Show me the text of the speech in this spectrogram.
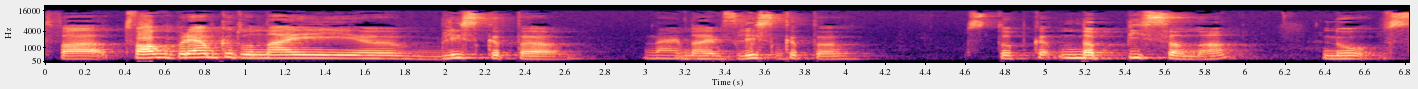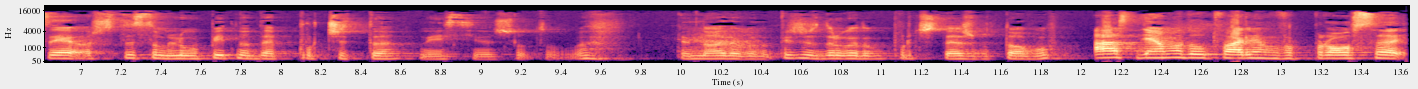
това, това го приемам като най-близката, най-близката, най-близката стъпка, написана, но все още съм любопитна да я прочета, наистина, защото Едно е да го напишеш, друго е да го прочетеш готово. Аз няма да отварям въпроса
